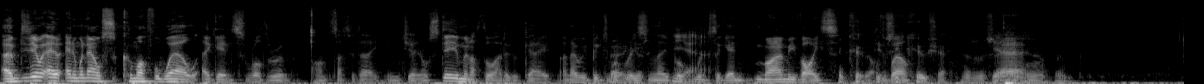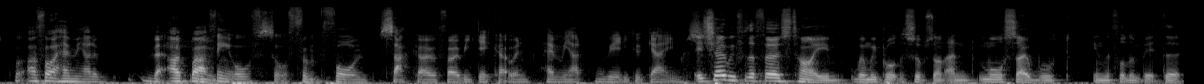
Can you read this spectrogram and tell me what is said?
Um, did anyone, anyone else come off well against Rotherham on Saturday in general? Stearman, I thought had a good game. I know we bigged him up Very good. recently, but Yeah. once again, Miami Vice. And Did obviously well. Kuszczak, as I said, Yeah. you know, but- I thought Henry had a. ve- I, well, I Mm. think it all sort of front four: Sako, Phoebe, Dicko, and Henry had really good games. It showed me for the first time when we brought the subs on, and more so Wool- in the Fulham bit, that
